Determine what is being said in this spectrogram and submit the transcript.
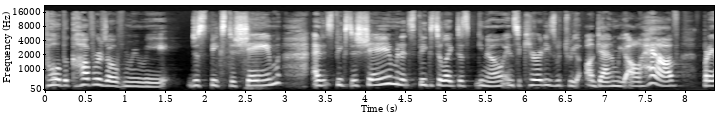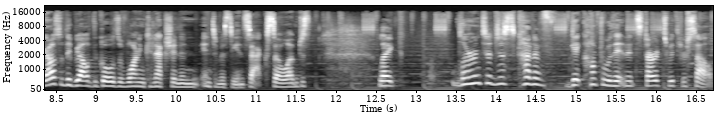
pull the covers over me just speaks to shame and it speaks to shame and it speaks to like just you know insecurities which we again we all have but i also think we all have the goals of wanting connection and intimacy and sex. So i'm just like learn to just kind of get comfortable with it and it starts with yourself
